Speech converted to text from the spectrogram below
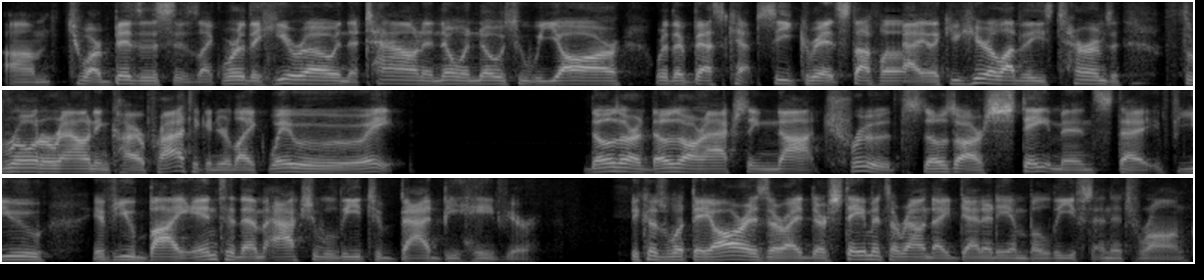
um, to our businesses. Like we're the hero in the town, and no one knows who we are. We're the best kept secret, stuff like that. Like you hear a lot of these terms thrown around in chiropractic, and you're like, wait, wait, wait, wait those are those are actually not truths. Those are statements that if you if you buy into them actually will lead to bad behavior. Because what they are is they're, they're statements around identity and beliefs and it's wrong.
